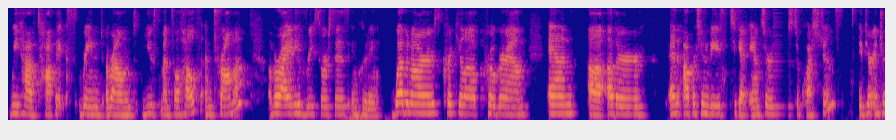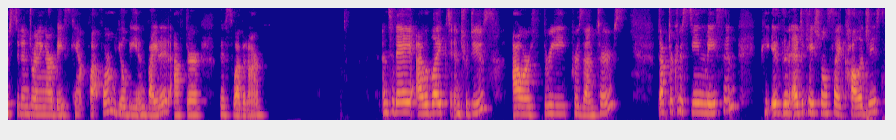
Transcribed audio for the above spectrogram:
We have topics ranged around youth mental health and trauma, a variety of resources, including webinars, curricula, program, and uh, other and opportunities to get answers to questions. If you're interested in joining our Basecamp platform, you'll be invited after this webinar. And today I would like to introduce our three presenters. Dr. Christine Mason is an educational psychologist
